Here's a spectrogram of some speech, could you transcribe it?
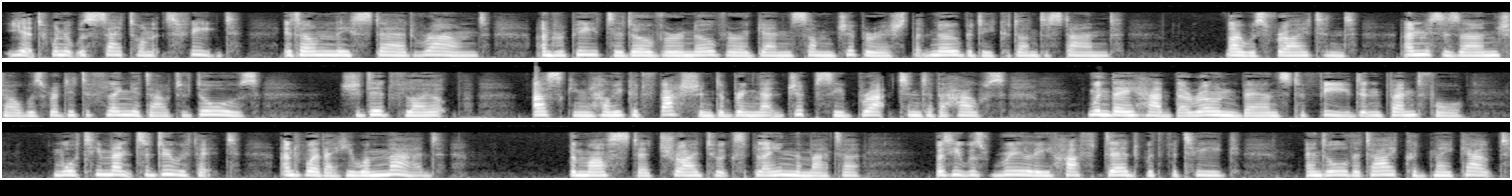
yet when it was set on its feet, it only stared round, and repeated over and over again some gibberish that nobody could understand. I was frightened, and Mrs. Earnshaw was ready to fling it out of doors. She did fly up, asking how he could fashion to bring that gipsy brat into the house, when they had their own bairns to feed and fend for, what he meant to do with it, and whether he were mad. The master tried to explain the matter, but he was really half dead with fatigue, and all that I could make out,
